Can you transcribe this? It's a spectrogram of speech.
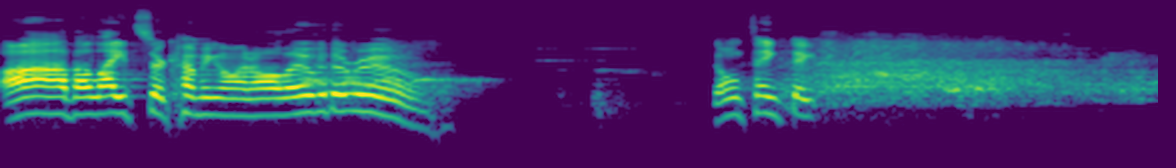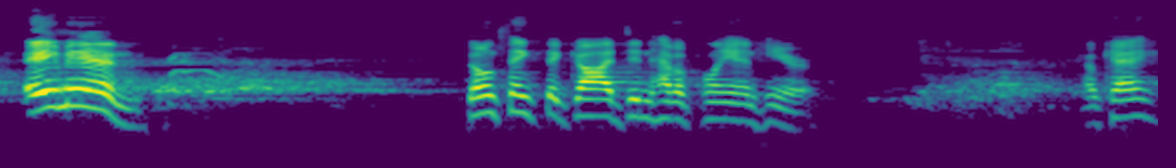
Ah, the lights are coming on all over the room. Don't think they. Amen. Don't think that God didn't have a plan here. Okay?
